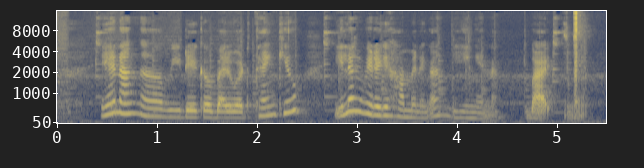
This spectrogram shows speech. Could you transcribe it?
ඒනම් වීඩියක බැලුවට තැංකව ඊළං විඩගේ හම්මෙනග ගිහින් එන්න. බයි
